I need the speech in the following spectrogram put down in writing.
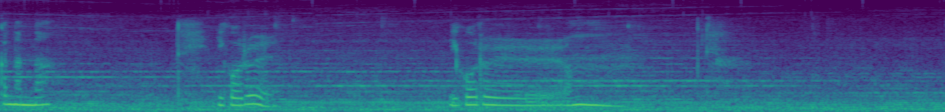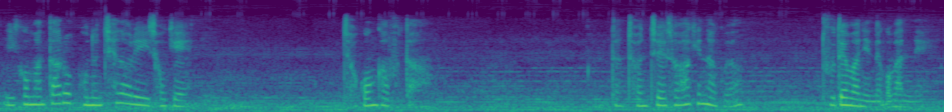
다 끝났나? 이거를 이거를 음, 이거만 따로 보는 채널이 저게 저건가 보다. 일단 전체에서 확인하고요. 두 대만 있는 거 맞네.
